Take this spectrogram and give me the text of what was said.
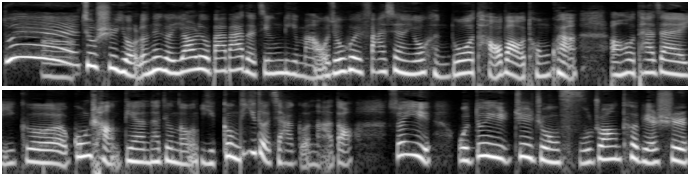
对，就是有了那个幺六八八的经历嘛，我就会发现有很多淘宝同款，然后他在一个工厂店，他就能以更低的价格拿到。所以我对这种服装，特别是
